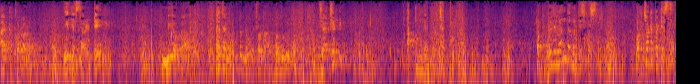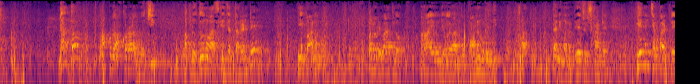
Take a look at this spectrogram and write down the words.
ఆ యొక్క కుర్రాడు ఏం చేస్తాడంటే మీ యొక్క ప్రజలందరినీ ఒక చోట బొంగు చేర్చండి. నేను చెప్తాను ప్రజలందరినీ తీసుకొస్తారు. ఒక చోట పెట్టేస్తారు. దాంతో అప్పుడు ఆ కుర్రాళ్ళు వచ్చి అప్పుడు దూనవాసికి ఏం చెప్తారంటే ఈ బాణం పలు రివాతిలో రాయి ఉంది ఒక దాంతో బాణం కూడా ఉంది. దాన్ని మనం ఏ చూసుకుంటే ఏమని చెప్పాలంటే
